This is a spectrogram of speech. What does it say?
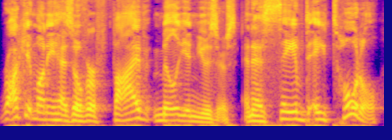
Rocket Money has over 5 million users and has saved a total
